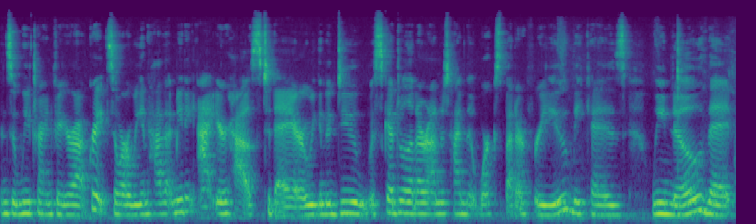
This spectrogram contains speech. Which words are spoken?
and so we try and figure out. Great. So are we going to have that meeting at your house today? Or are we going to do schedule it around a time that works better for you? Because we know that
